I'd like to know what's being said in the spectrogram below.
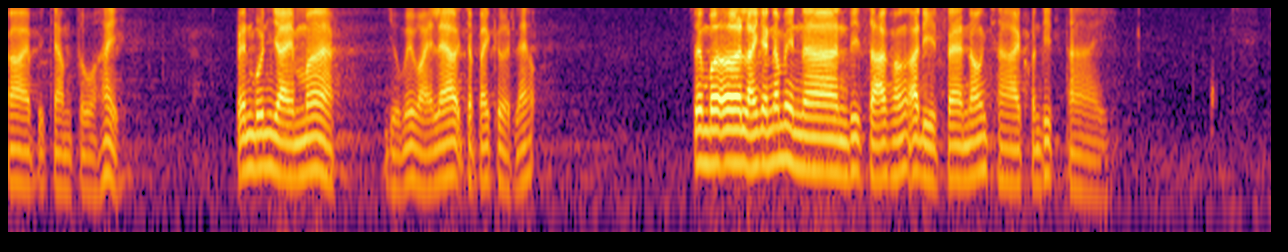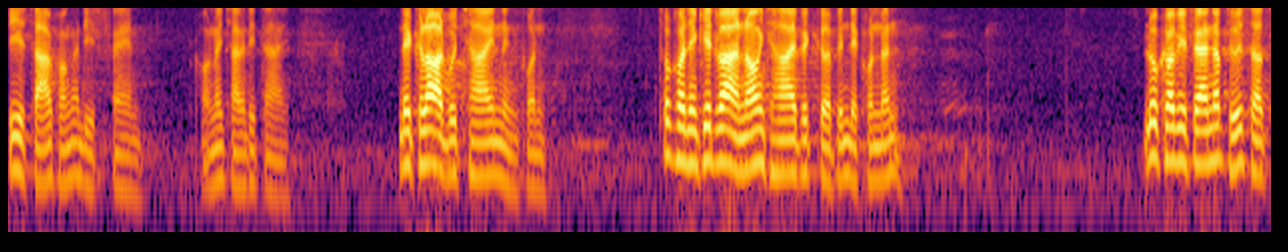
กายไปจำตัวให้ เป็นบุญใหญ่มากอยู่ไม่ไหวแล้วจะไปเกิดแล้ว ซึ่งบังเอิญหลังจากนั้นไม่นานพี่สาวของอดีตแฟนน้องชายคนที่ตาย พี่สาวของอดีตแฟนของน้องชายคนที่ตาย ได้คลอดบุตรชายหนึ่งคน ทุกคนยังคิดว่าน้องชายไปเกิดเป็นเด็กคนนั้น ลูกเขามีแฟนนับถือศาส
